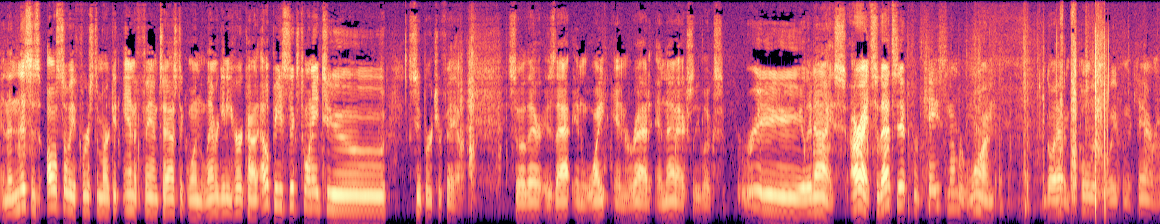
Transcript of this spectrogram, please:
And then this is also a first to market and a fantastic one, the Lamborghini Huracan LP622 Super Trofeo. So there is that in white and red, and that actually looks really nice. All right, so that's it for case number one. I'll go ahead and pull this away from the camera.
